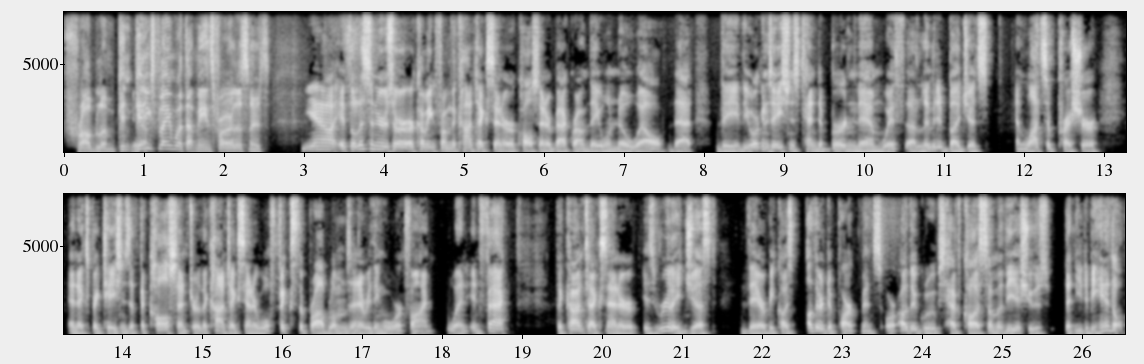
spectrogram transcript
problem. Can, can yeah. you explain what that means for our listeners? Yeah, if the listeners are, are, coming from the contact center or call center background, they will know well that the, the organizations tend to burden them with uh, limited budgets and lots of pressure and expectations that the call center, the contact center will fix the problems and everything will work fine. When in fact, the contact center is really just there because other departments or other groups have caused some of the issues that need to be handled.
